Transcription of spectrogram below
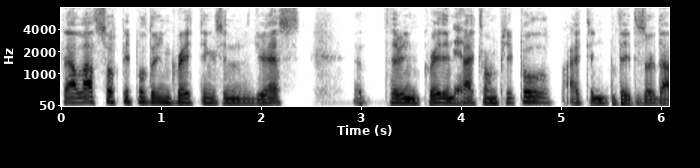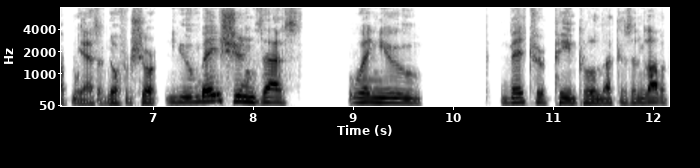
there are lots of people doing great things in the US, Uh, having great impact yeah. on people. I think they deserve that. Yes, no, for sure. You mentioned that when you mentor people, that there's a lot of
